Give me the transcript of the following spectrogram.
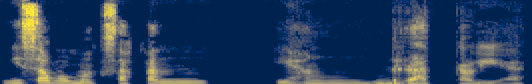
bisa memaksakan yang berat kali ya.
